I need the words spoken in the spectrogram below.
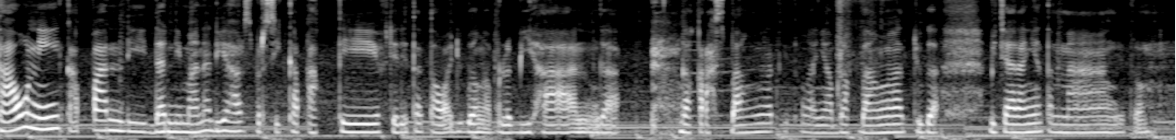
tahu nih kapan di dan di mana dia harus bersikap aktif. Jadi tertawa juga nggak berlebihan nggak nggak keras banget gitu nggak nyablak banget juga. Bicaranya tenang gitu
